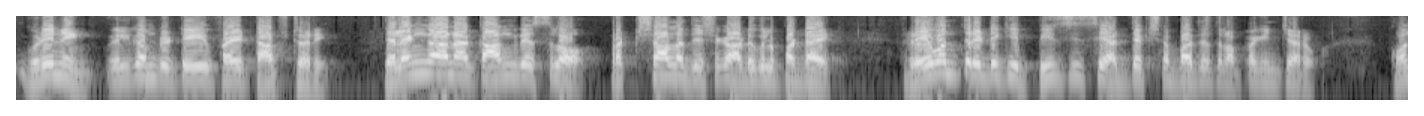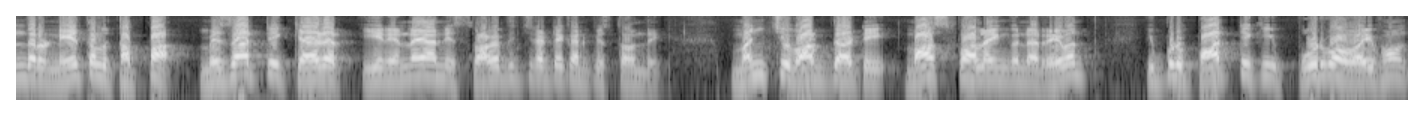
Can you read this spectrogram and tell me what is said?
Good evening. Welcome to TV five top story. Telangana కాంగ్రెస్లో ప్రక్షాళన దిశగా అడుగులు పడ్డాయి. రేవంత్ రెడ్డికి పీసీసీ అధ్యక్ష బాధ్యతలు అప్పగించారు. కొందరు నేతలు తప్ప మెజార్టీ క్యాడర్ ఈ నిర్ణయాన్ని స్వాగతించినట్టే కనిపిస్తోంది. మంచి వాగ్దాటి మాస్ ఫాలోయింగ్ ఉన్న రేవంత్ ఇప్పుడు పార్టీకి పూర్వ వైభవం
